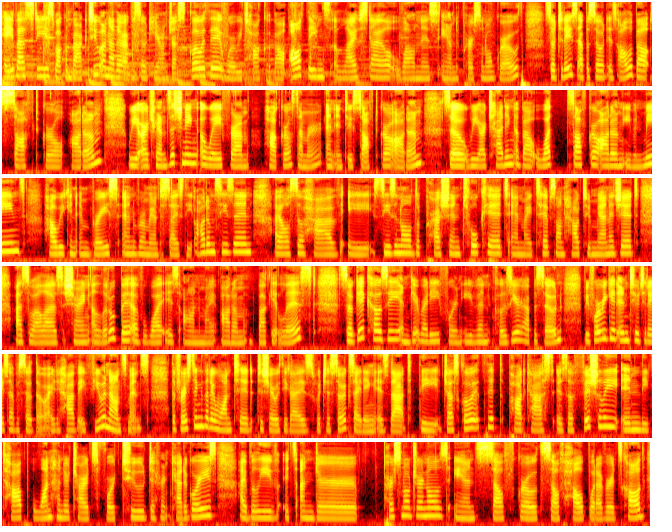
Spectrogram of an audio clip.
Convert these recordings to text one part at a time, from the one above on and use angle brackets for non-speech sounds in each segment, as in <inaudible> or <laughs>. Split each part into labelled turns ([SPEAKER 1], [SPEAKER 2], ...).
[SPEAKER 1] Hey, besties, welcome back to another episode here on Just Glow With It, where we talk about all things lifestyle, wellness, and personal growth. So, today's episode is all about soft girl autumn. We are transitioning away from hot girl summer and into soft girl autumn. So, we are chatting about what soft girl autumn even means, how we can embrace and romanticize the autumn season. I also have a seasonal depression toolkit and my tips on how to manage it, as well as sharing a little bit of what is on my autumn bucket list. So get cozy and get ready for an even cozier episode. Before we get into today's episode, though, I have a few announcements. The first thing that I wanted to share with you guys, which is so exciting, is that the Just Glow With It podcast is officially in the top 100 charts for two different categories. I believe it's under personal journals and self growth, self help, whatever it's called.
